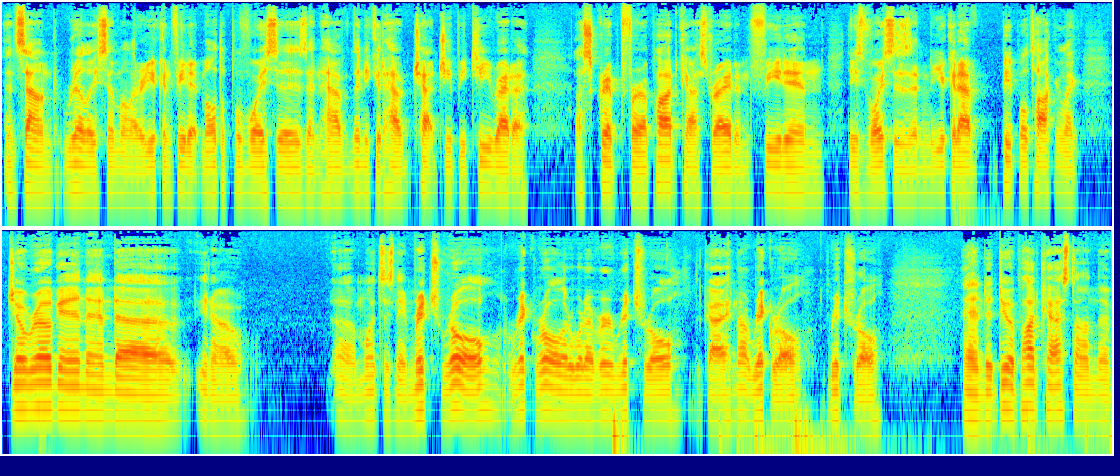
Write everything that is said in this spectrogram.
and sound really similar. You can feed it multiple voices and have then you could have Chat GPT write a, a script for a podcast, right, and feed in these voices, and you could have people talking like Joe Rogan and uh, you know um, what's his name, Rich Roll, Rick Roll or whatever, Rich Roll, the guy, not Rick Roll, Rich Roll, and do a podcast on the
